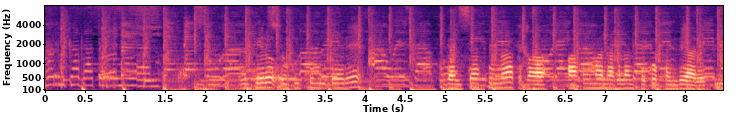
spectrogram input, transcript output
korrika datorrenean. Gero eukitzen dute ere gaitasunak ba, harremanak lantzeko jendearekin,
